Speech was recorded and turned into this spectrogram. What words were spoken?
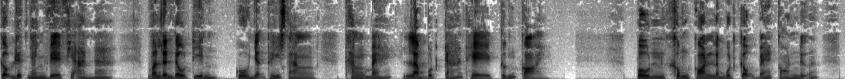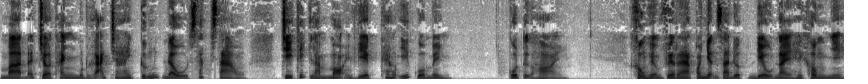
Cậu liếc nhanh về phía Anna, và lần đầu tiên cô nhận thấy rằng thằng bé là một cá thể cứng cỏi. Paul không còn là một cậu bé con nữa, mà đã trở thành một gã trai cứng đầu sắc sảo, chỉ thích làm mọi việc theo ý của mình. Cô tự hỏi, không hiểu Vera có nhận ra được điều này hay không nhỉ?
